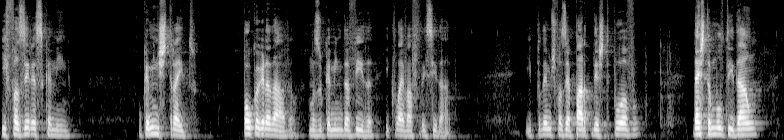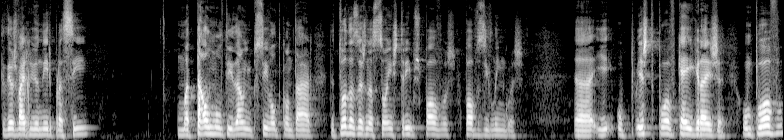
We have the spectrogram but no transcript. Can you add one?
e fazer esse caminho. O caminho estreito, pouco agradável, mas o caminho da vida e que leva à felicidade. E podemos fazer parte deste povo, desta multidão que Deus vai reunir para si. Uma tal multidão impossível de contar, de todas as nações, tribos, povos, povos e línguas. Uh, e este povo que é a igreja, um povo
